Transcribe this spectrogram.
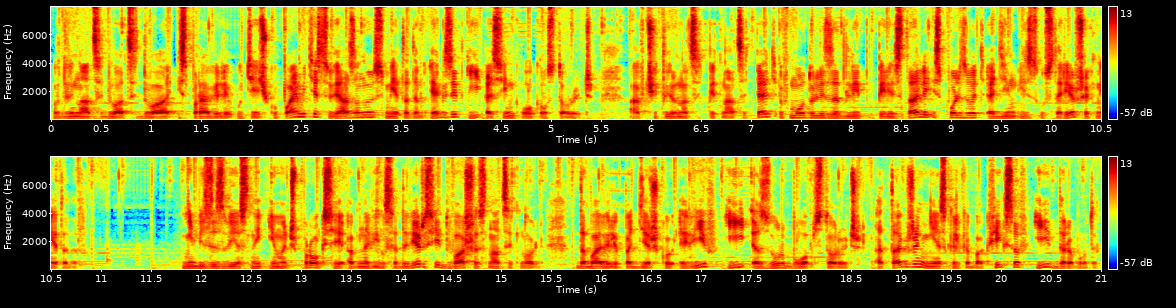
В 12.22 исправили утечку памяти, связанную с методом exit и AsyncLocalStorage. А в 14.15.5 в модуле zlib перестали использовать один из устаревших методов. Небезызвестный imgproxy обновился до версии 2.16.0. Добавили поддержку AVIF и Azure Blob Storage, а также несколько багфиксов и доработок.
